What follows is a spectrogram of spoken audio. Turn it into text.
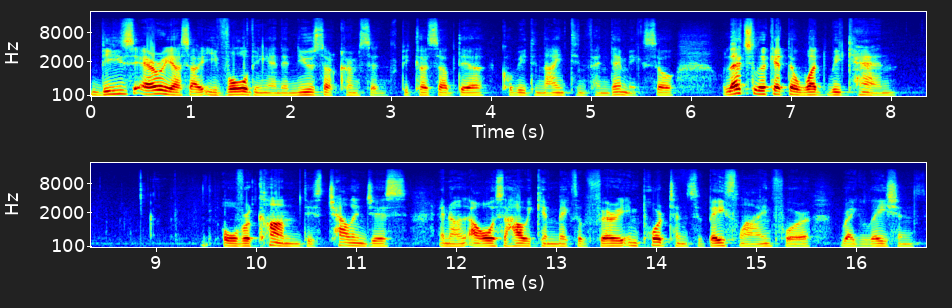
these areas are evolving and the new circumstance because of the COVID-19 pandemic. So let's look at the what we can overcome these challenges and also how we can make a very important baseline for regulations,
